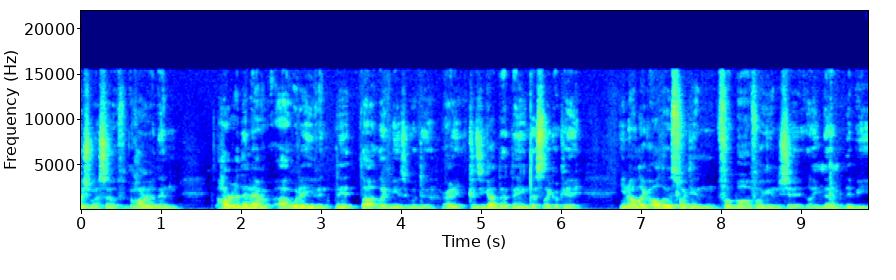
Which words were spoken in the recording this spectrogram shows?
push myself Wow. harder than harder than ever I would have even th- thought like music would do, right? Because you got that thing that's like okay, you know, like all those fucking football fucking shit like that. Mhm. They be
